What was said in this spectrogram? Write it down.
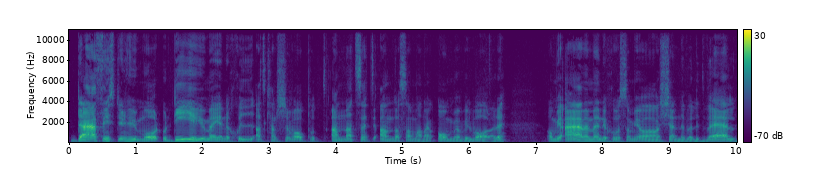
där finns det ju en humor och det ger ju mig energi att kanske vara på ett annat sätt i andra sammanhang om jag vill vara det. Om jag är med människor som jag känner väldigt väl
